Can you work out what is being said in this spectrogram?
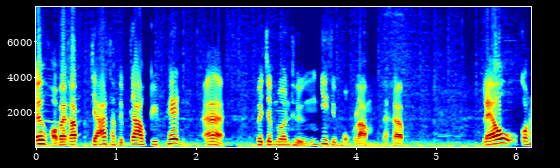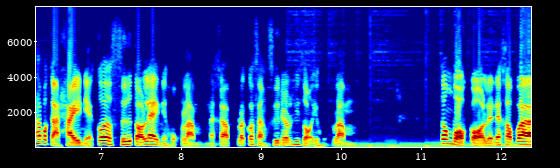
เอ้ยขอไปครับจาร์39กริเพนอ่าเป็นจำนวนถึง 26ลำนะครับ แล้วกองทัพอากาศไทยเนี่ยก็ซื้อตอนแรกเนี่ย6ลำนะครับ แล้วก็สั่งซื้อในรอบที่ 2 อีก 6ลำต้องบอกก่อนเลยนะครับว่า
